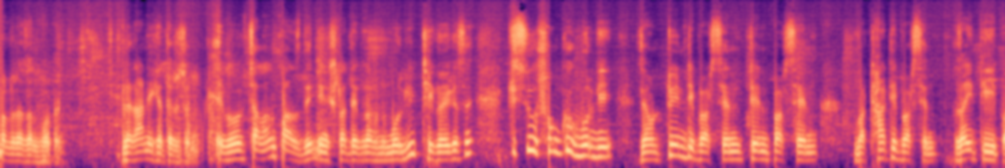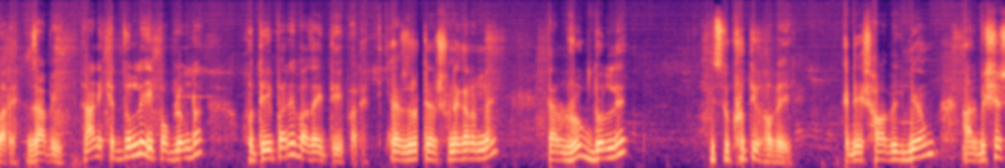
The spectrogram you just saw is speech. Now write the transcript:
ভালো রেজাল্ট পাবেন। এটা রানী ক্ষেতের জন্য। এভাবে চালান পাঁচ দিন, ইনশাল্লাহ দেখবেন আপনার মুরগি ঠিক হয়ে গেছে। কিছু সংখ্যক মুরগি, যেমন টোয়েন্টি পার্সেন্ট টেন পার্সেন্ট বা থার্টি পার্সেন্ট যাইতেই পারে, যাবেই। রানী ক্ষেত ধরলে এই প্রবলেমটা হতেই পারে বা যাইতেই পারে। এর জন্য টেনশনের কারণ নেই, কারণ রোগ ধরলে কিছু ক্ষতি হবেই। এটাই স্বাভাবিক নিয়ম। আর বিশেষ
